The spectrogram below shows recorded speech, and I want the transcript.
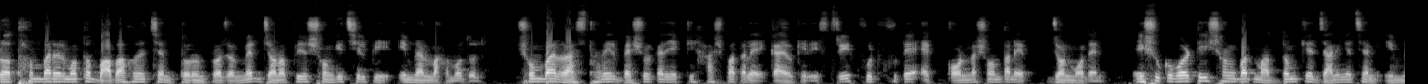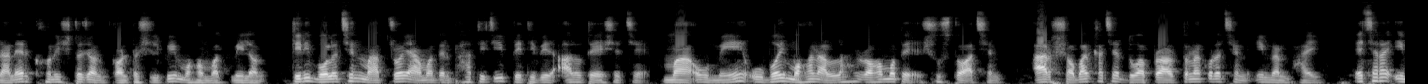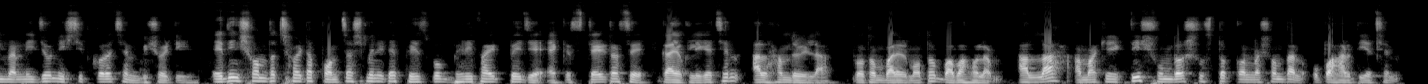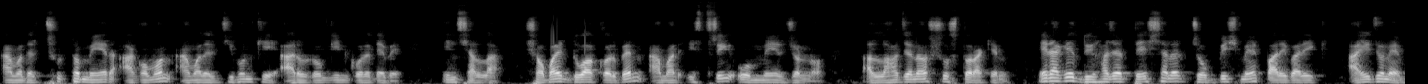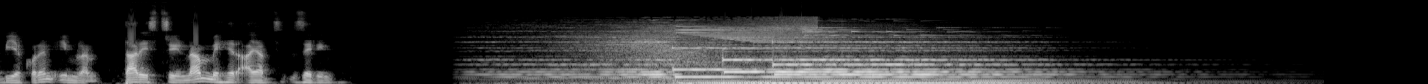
প্রথমবারের মতো বাবা হয়েছেন তরুণ প্রজন্মের জনপ্রিয় সংগীত শিল্পী ইমরান মাহমুদুল। সোমবার রাজধানীর বেসরকারি একটি হাসপাতালে গায়কের স্ত্রী ফুটফুটে এক কন্যা সন্তানের জন্ম দেন। এই সুখবরটি সংবাদ মাধ্যমকে জানিয়েছেন ইমরানের ঘনিষ্ঠজন কণ্ঠশিল্পী মোহাম্মদ মিলন। তিনি বলেছেন, মাত্রই আমাদের ভাতিজি পৃথিবীর আলোতে এসেছে। মা ও মেয়ে উভয় মহান আল্লাহর রহমতে সুস্থ আছেন। আর সবার কাছে দোয়া প্রার্থনা করেছেন ইমরান ভাই। এছাড়া ইমরান নিজেও নিশ্চিত করেছেন বিষয়টি। এদিন সন্ধ্যা ছয়টা পঞ্চাশ মিনিটে ফেসবুক ভেরিফাইড পেজে এক স্ট্যাটাসে গায়ক লিখেছেন, আলহামদুলিল্লাহ, প্রথমবারের মতো বাবা হলাম। আল্লাহ আমাকে একটি সুন্দর সুস্থ কন্যা সন্তান উপহার দিয়েছেন। আমাদের ছোট্ট মেয়ের আগমন আমাদের জীবনকে আরও রঙিন করে দেবে। ইনশাল্লাহ সবাই দোয়া করবেন আমার স্ত্রী ও মেয়ের জন্য। আল্লাহ যেন সুস্থ রাখেন। এর আগে দুই হাজার তেইশ সালের চব্বিশ মে পারিবারিক আয়োজনে বিয়ে করেন ইমরান। তার স্ত্রীর নাম মেহের আয়াদ জেরিন।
